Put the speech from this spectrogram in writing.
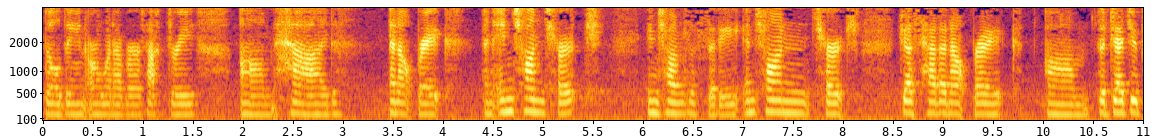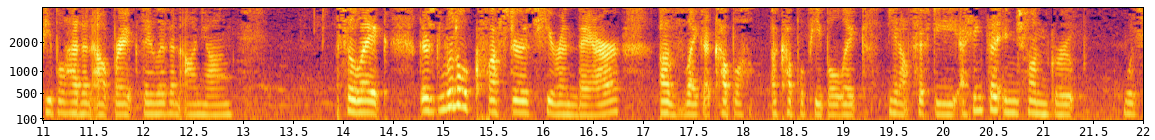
building or whatever, factory um, had an outbreak. An Incheon church, Incheon's a city, Incheon church just had an outbreak. Um, the Jeju people had an outbreak. They live in Anyang. So like there's little clusters here and there of like a couple a couple people like you know 50 I think the Incheon group was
